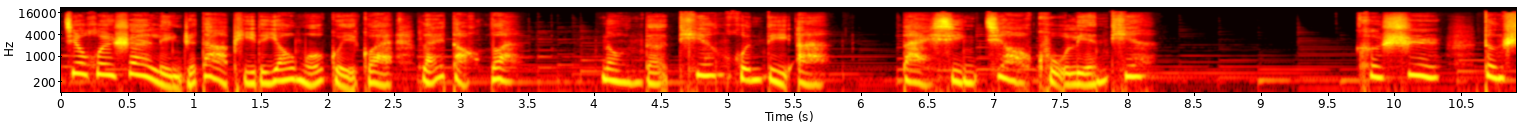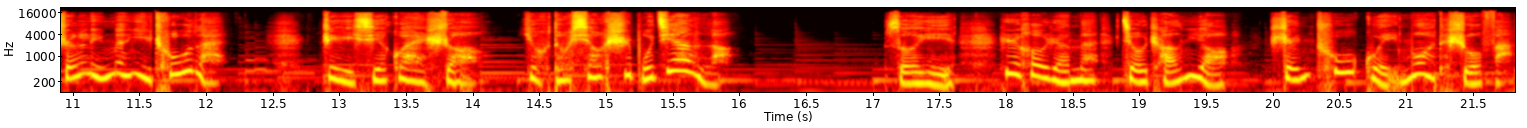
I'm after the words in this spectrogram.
就会率领着大批的妖魔鬼怪来捣乱，弄得天昏地暗，百姓叫苦连天。可是，等神灵们一出来，这些怪兽又都消失不见了。所以，日后人们就常有“神出鬼没”的说法。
